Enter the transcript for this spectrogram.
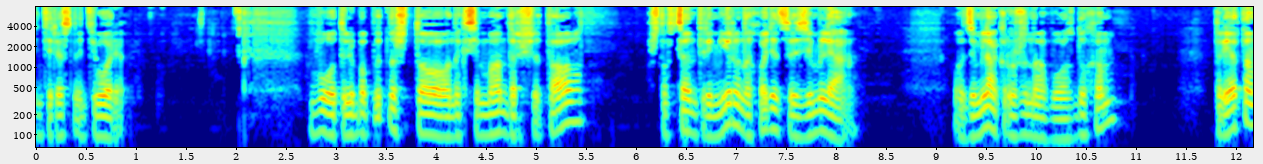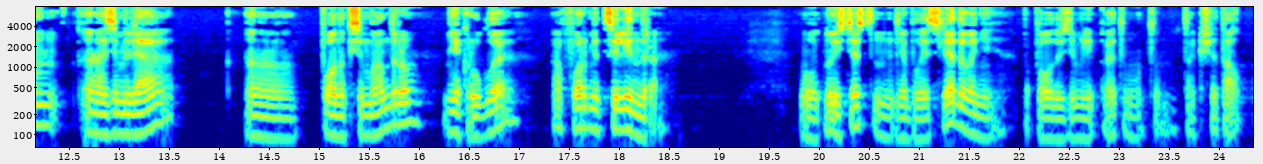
интересная теория. Вот, любопытно, что Анаксимандр считал, что в центре мира находится Земля. Вот Земля окружена воздухом, при этом э, Земля э, по Анаксимандру не круглая, а в форме цилиндра. Вот. Ну, естественно, не было исследований по поводу Земли, поэтому вот он так считал.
